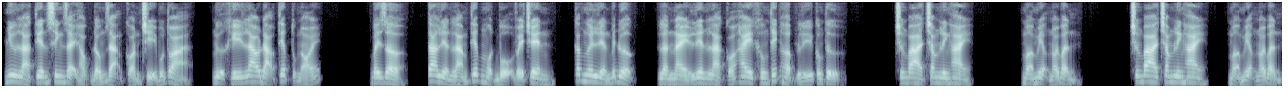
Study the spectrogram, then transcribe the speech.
như là tiên sinh dạy học đồng dạng còn chỉ bốn tòa ngự khí lao đạo tiếp tục nói. Bây giờ, ta liền làm tiếp một bộ về trên các ngươi liền biết được, lần này liên là có hay không thích hợp lý công tử. Chương ba trăm linh hai, mở miệng nói bẩn. Chương ba trăm linh hai, mở miệng nói bẩn.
